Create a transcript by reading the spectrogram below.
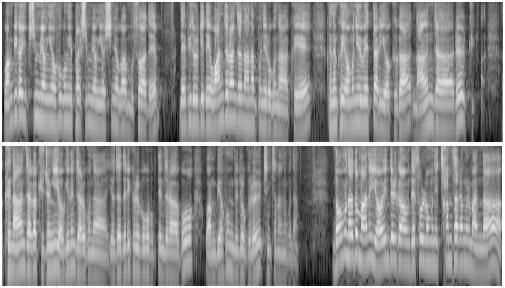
왕비가 60명이요 후궁이 80명이요 시녀가 무수하되 내 비둘기 내 완전한 자는 하나뿐이로구나 그의 그는 그의 어머니의 외딸이요 그가 낳은 자를 귀- 그 낳은 자가 귀중히 여기는 자로구나 여자들이 그를 보고 복된 자라 하고 왕비와 후궁들도 그를 칭찬하는구나 너무나도 많은 여인들 가운데 솔로몬이 참사랑을 만나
